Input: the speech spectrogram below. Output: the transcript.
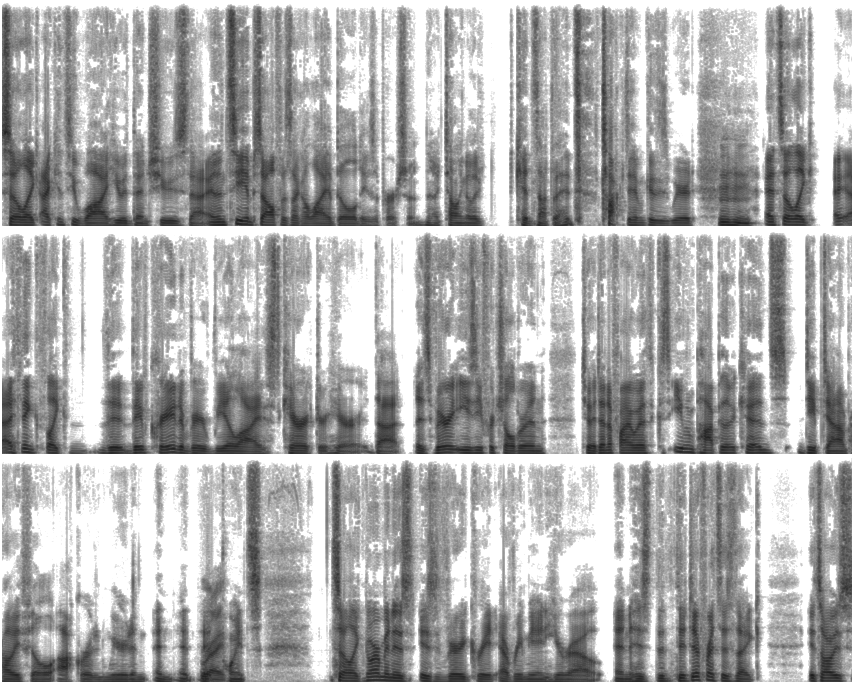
So like I can see why he would then choose that and then see himself as like a liability as a person, like telling other kids not to talk to him because he's weird. Mhm. And so, like, I, I think like the, they've created a very realized character here that is very easy for children to identify with because even popular kids deep down probably feel awkward and weird and, and, at- at points. So like Norman is is very great everyman hero, and his the, the difference is like it's always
